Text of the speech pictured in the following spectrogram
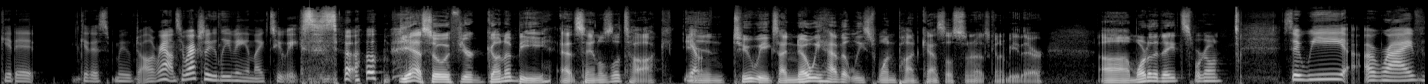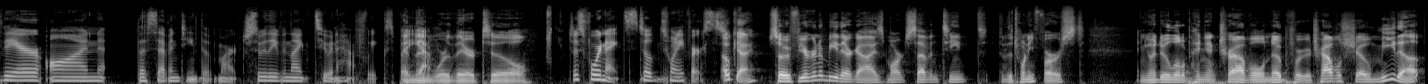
get it. Get us moved all around. So we're actually leaving in like two weeks. So Yeah, so if you're gonna be at Sandals La Toc Yep. in two weeks, I know we have at least one podcast listener that's gonna be there. Um, what are the dates we're going? So we arrive there on the 17th of March. So we leave in like two and a half weeks. But And yeah, then we're there till just four nights till the 21st. Okay. So if you're going to be there, guys, March 17th to the 21st, and you want to do a little Penyak Travel, Know Before Your Travel show meetup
